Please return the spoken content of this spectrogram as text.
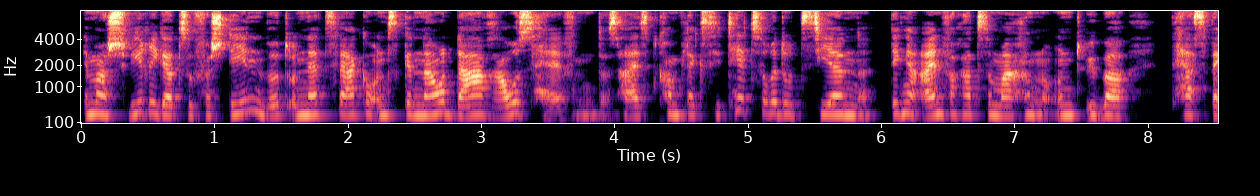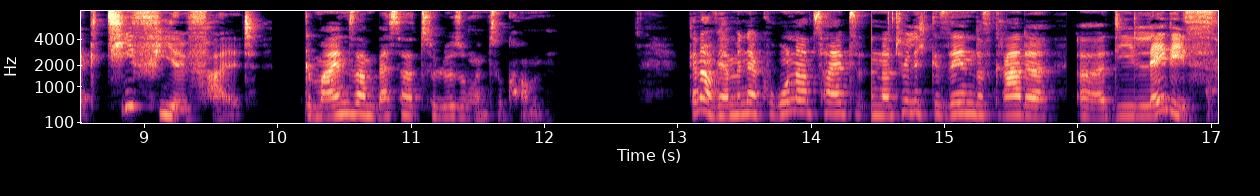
immer schwieriger zu verstehen wird und Netzwerke uns genau da raushelfen. Das heißt, Komplexität zu reduzieren, Dinge einfacher zu machen und über Perspektivvielfalt gemeinsam besser zu Lösungen zu kommen. Genau, wir haben in der Corona-Zeit natürlich gesehen, dass gerade äh, die Ladies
